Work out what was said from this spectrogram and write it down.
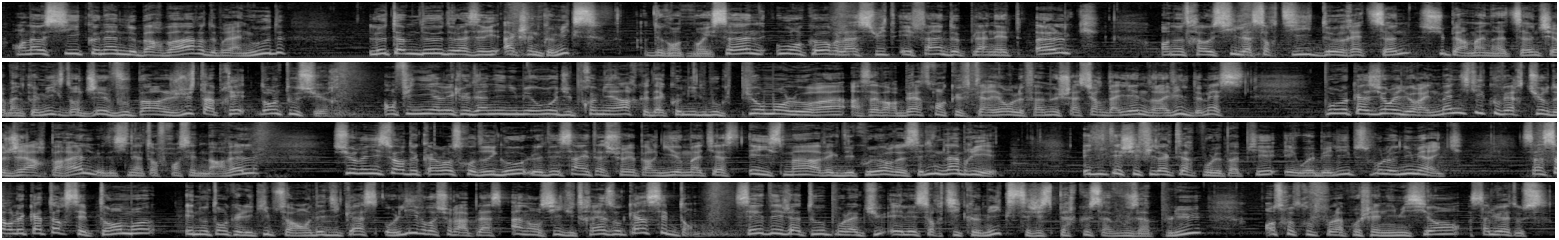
On a aussi Conan le barbare de Brian Wood, le tome 2 de la série Action Comics de Grant Morrison ou encore la suite et fin de Planet Hulk on notera aussi la sortie de Red Son, Superman Red Son chez Comics, dont Jeff vous parle juste après dans le tout sûr. On finit avec le dernier numéro du premier arc d'un comic book purement Laura, à savoir Bertrand Kefterian, le fameux chasseur d'aliens dans la ville de Metz. Pour l'occasion, il y aura une magnifique couverture de Gérard Parel, le dessinateur français de Marvel. Sur une histoire de Carlos Rodrigo, le dessin est assuré par Guillaume Mathias et Isma avec des couleurs de Céline Limbrier. Édité chez Philactère pour le papier et Web Ellipse pour le numérique. Ça sort le 14 septembre, et notons que l'équipe sera en dédicace au livre sur la place à Nancy du 13 au 15 septembre. C'est déjà tout pour l'actu et les sorties comics, j'espère que ça vous a plu. On se retrouve pour la prochaine émission, salut à tous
